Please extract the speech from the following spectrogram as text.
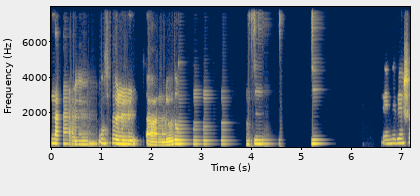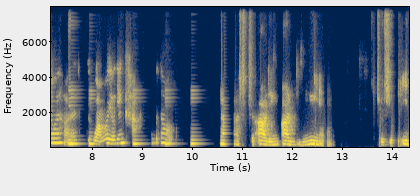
那一部分呃流动资金。哎，那边稍微好像网络有点卡，听不到了。那是二零二零年，就是一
